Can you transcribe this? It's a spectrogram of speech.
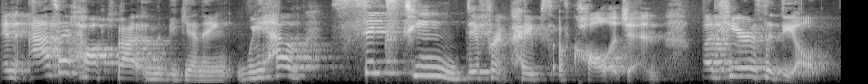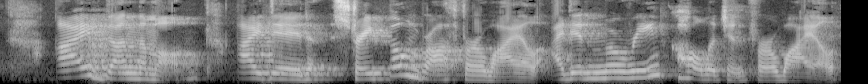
And as I talked about in the beginning, we have 16 different types of collagen. But here's the deal I've done them all. I did straight bone broth for a while. I did marine collagen for a while.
